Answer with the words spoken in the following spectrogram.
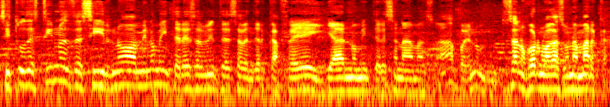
Si tu destino es decir, no, a mí no me interesa, a mí me interesa vender café y ya no me interesa nada más, ah, bueno, entonces a lo mejor no hagas una marca.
